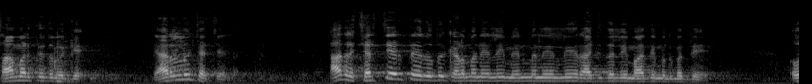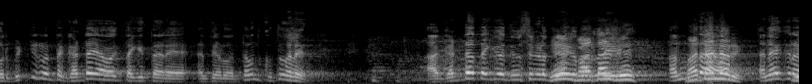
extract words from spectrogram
ಸಾಮರ್ಥ್ಯದ ಬಗ್ಗೆ ಯಾರಲ್ಲೂ ಚರ್ಚೆ ಇಲ್ಲ ಆದರೆ ಚರ್ಚೆ ಇರ್ತಾ ಇರೋದು ಕೆಳಮನೆಯಲ್ಲಿ ಮೇಲ್ಮನೆಯಲ್ಲಿ ರಾಜ್ಯದಲ್ಲಿ ಮಾಧ್ಯಮದ ಮಧ್ಯೆ ಅವ್ರು ಬಿಟ್ಟಿರುವಂತ ಗಡ್ಡ ಯಾವಾಗ ತೆಗಿತಾರೆ ಅಂತ ಹೇಳುವಂತ ಒಂದು ಕುತೂಹಲ ಇದೆ ಆ ಗಡ್ಡ ತೆಗೆಯುವ ದಿವಸಗಳು ಅನೇಕ ಬೇಗ ಬರ್ಲಿ ಮಾತಾಡ್ರಿ. ಅಂತ. ಅನೇಕರು.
